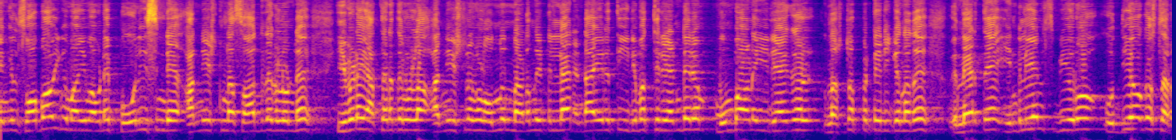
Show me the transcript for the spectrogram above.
എങ്കിൽ സ്വാഭാവികമായും അവിടെ പോലീസിന്റെ അന്വേഷണ സാധ്യതകളുണ്ട്. ഇവിടെ അത്തരത്തിലുള്ള അന്വേഷണങ്ങൾ ഒന്നും നടന്നിട്ടില്ല. രണ്ടായിരത്തി ഇരുപത്തിരണ്ടിനും മുമ്പാണ് ഈ രേഖകൾ നഷ്ടപ്പെട്ടിരിക്കുന്നത്. നേരത്തെ ഇന്റലിജൻസ് ബ്യൂറോ ഉദ്യോഗസ്ഥർ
